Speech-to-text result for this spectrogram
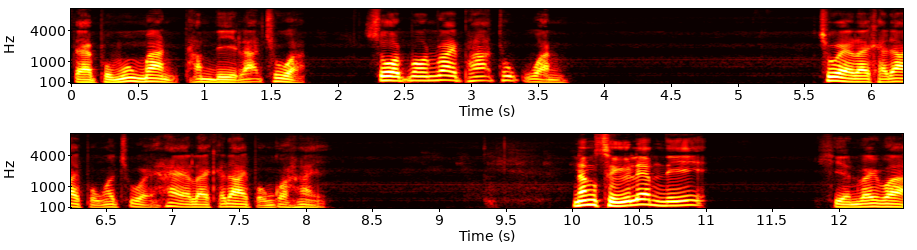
แต่ผมมุ่งมั่นทำดีละชั่ว สวดมนต์ไหว้พระทุกวัน ช่วยอะไรใครได้ ผมก็ช่วย ให้อะไรใครได้ ผมก็ให้ หนังสือเล่มนี้ เขียนไว้ว่า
